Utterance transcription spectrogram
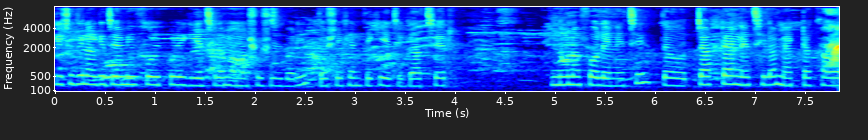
কিছুদিন আগে যে আমি ফরিদপুরে গিয়েছিলাম আমার শ্বশুর বাড়ি তো সেখান থেকে এই যে গাছের নোনা ফল এনেছি তো চারটা এনেছিলাম একটা খাওয়া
